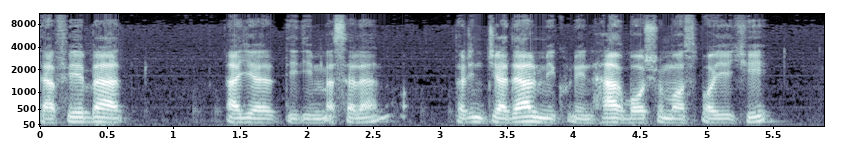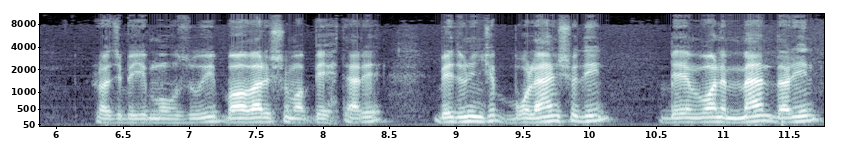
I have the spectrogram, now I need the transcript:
دفعه بعد اگر دیدیم مثلا دارین جدل می‌کنین حق با شماست با یکی راجع به یه موضوعی باور شما بهتره. بدون اینکه بلند شدین به عنوان من دارین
